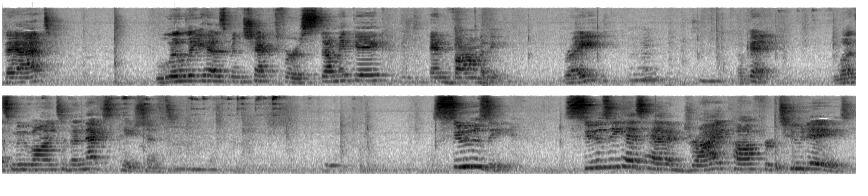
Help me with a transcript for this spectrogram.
that Lily has been checked for a stomach ache and vomiting, right? Okay, let's move on to the next patient. Susie Susie has had a dry cough for two days.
